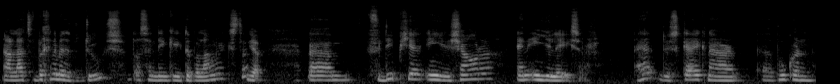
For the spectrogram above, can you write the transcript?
Nou, laten we beginnen met de do's. Dat zijn denk ik de belangrijkste. Ja. Ehm, verdiep je in je genre en in je lezer. Hè? Dus kijk naar eh, boeken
